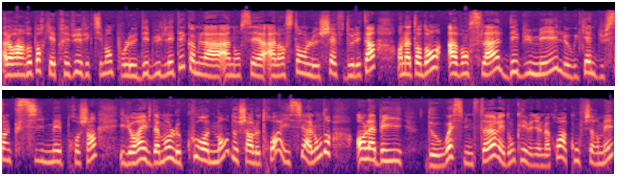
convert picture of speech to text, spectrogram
Alors, un report qui est prévu effectivement pour le début de l'été, comme l'a annoncé à l'instant le chef de l'État. En attendant, avant cela, début mai, le week-end du 5-6 mai prochain, il y aura évidemment le couronnement de Charles III ici à Londres en la l'abbaye de Westminster. Et donc Emmanuel Macron a confirmé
